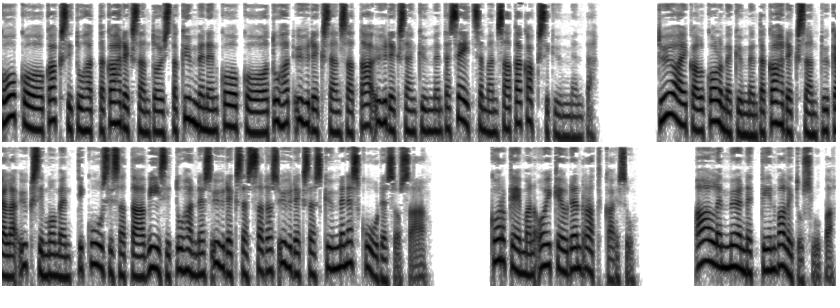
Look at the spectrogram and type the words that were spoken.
KKO 2018 10 KKO 1997 120. Työaikal 38 pykälä 1 momentti 605 996 osaa. Korkeimman oikeuden ratkaisu. Aalle myönnettiin valituslupa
